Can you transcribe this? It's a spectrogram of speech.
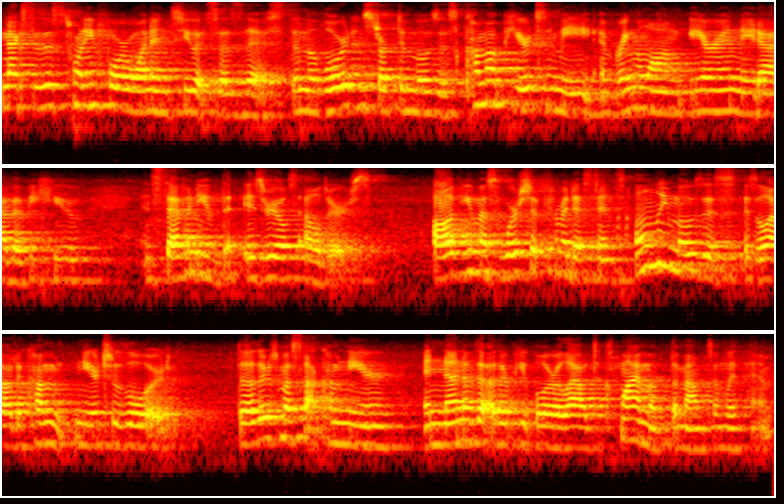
In Exodus 24, 1 and 2, it says this Then the Lord instructed Moses, Come up here to me and bring along Aaron, Nadab, Abihu, and 70 of the, Israel's elders. All of you must worship from a distance. Only Moses is allowed to come near to the Lord. The others must not come near, and none of the other people are allowed to climb up the mountain with him.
